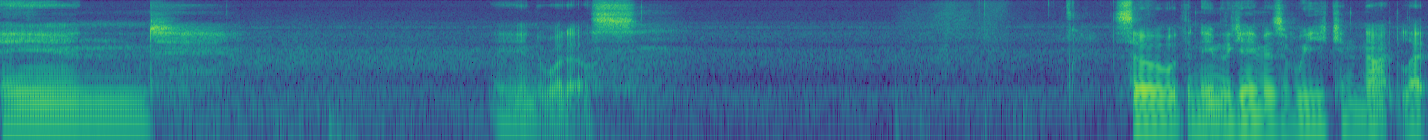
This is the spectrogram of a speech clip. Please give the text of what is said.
And... And what else? So the name of the game is we cannot let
